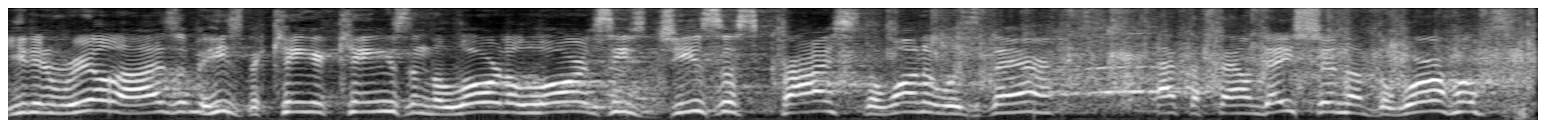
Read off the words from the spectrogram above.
you didn't realize it, but he's the King of Kings and the Lord of Lords. He's Jesus Christ, the one who was there at the foundation of the world.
